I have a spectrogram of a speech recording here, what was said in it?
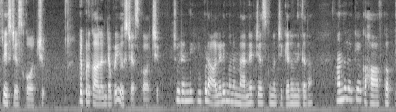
ఫ్రీజ్ చేసుకోవచ్చు. ఎప్పుడు కావాలంటే అప్పుడు యూస్ చేసుకోవచ్చు. చూడండి ఇప్పుడు ఆల్రెడీ మనం మ్యారినేట్ చేసుకున్న చికెన్ ఉంది కదా అందులోకి ఒక హాఫ్ కప్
